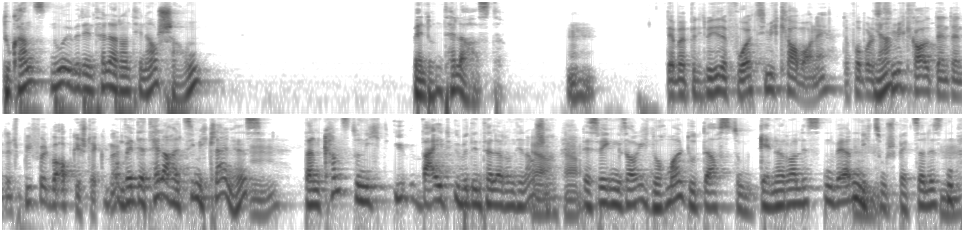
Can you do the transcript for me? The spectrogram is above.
Du kannst nur über den Tellerrand hinausschauen, wenn du einen Teller hast. Der bei, dir davor ziemlich klar war. Ne? Davor war das Ja. ziemlich klar, dein, dein, dein Spielfeld war abgesteckt. Ne? Und wenn der Teller halt ziemlich klein ist, dann kannst du nicht weit über den Tellerrand hinausschauen. Ja, ja. Deswegen sage ich nochmal, du darfst zum Generalisten werden, nicht zum Spezialisten.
